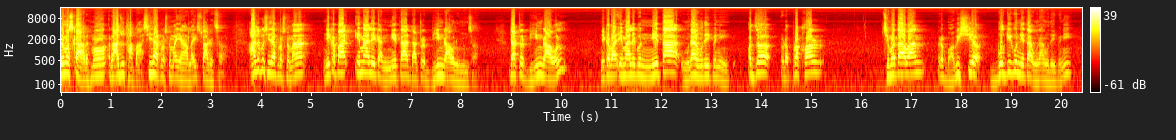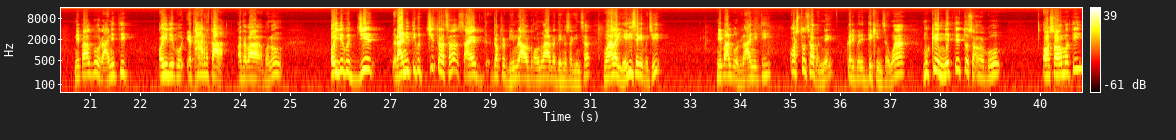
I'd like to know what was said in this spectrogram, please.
नमस्कार म राजु थापा सिधा प्रश्नमा यहाँहरूलाई स्वागत छ। आजको सिधा प्रश्नमा नेकपा एमालेका नेता डाक्टर भीम रावल हुनुहुन्छ। डाक्टर भीम रावल नेकपा एमालेको नेता हुँदाहुँदै पनि अझ एउटा प्रखर क्षमतावान र भविष्य बोकेको नेता हुँदाहुँदै पनि नेपालको राजनीतिक अहिलेको यथार्थता अथवा भनौँ अहिलेको जे राजनीतिको चित्र छ सायद डाक्टर भीम रावलको अनुहारमा देख्न सकिन्छ। उहाँलाई हेरिसकेपछि नेपालको राजनीति कस्तो छ भन्ने करिब करिब देखिन्छ। उहाँ मुख्य नेतृत्वसँगको असहमति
